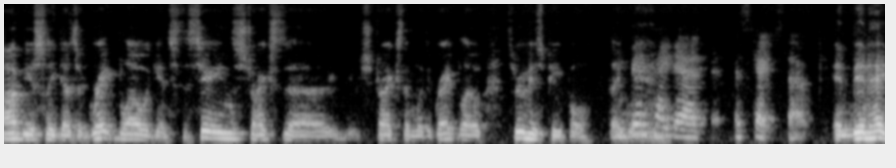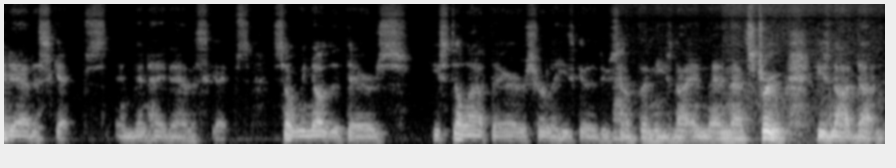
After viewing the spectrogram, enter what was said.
obviously does a great blow against the Syrians, strikes uh, strikes them with a great blow through his people. They Ben win Hadad escapes though. and Ben Hadad escapes, and Ben Hadad escapes. So we know that there's he's still out there. Surely he's going to do something. He's not, and, and that's true. He's not done.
